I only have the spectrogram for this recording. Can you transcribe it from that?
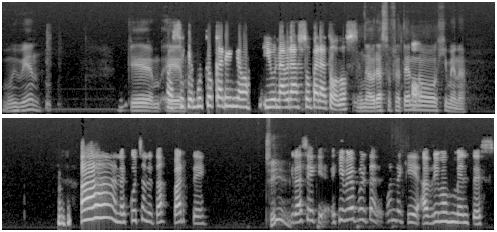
Muy bien. Que, eh, Así que mucho cariño y un abrazo para todos. un abrazo fraterno, Jimena. Ah, nos escuchan de todas partes. Sí, Gracias, Ji- Jimena, por onda que abrimos mentes.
